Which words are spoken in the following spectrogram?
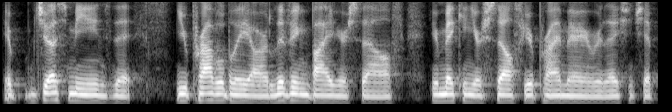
It just means that you probably are living by yourself. You're making yourself your primary relationship,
